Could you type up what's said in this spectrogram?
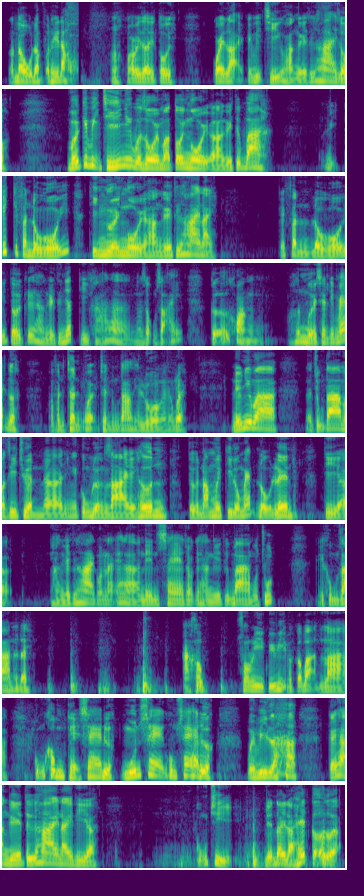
là đầu đập vào đây đau. Vâng, và bây giờ thì tôi quay lại cái vị trí của hàng ghế thứ hai rồi. Với cái vị trí như vừa rồi mà tôi ngồi ở hàng ghế thứ ba, bị kích cái phần đầu gối, thì người ngồi ở hàng ghế thứ hai này, cái phần đầu gối tới cái hàng ghế thứ nhất thì khá là là rộng rãi, cỡ khoảng hơn 10 cm cơ. Và phần chân cũng vậy, chân chúng ta có thể lùa vào trong đây. Nếu như mà ờ, chúng ta mà di chuyển ờ, những cái cung đường dài hơn từ 50 km đổ lên, thì ờ, hàng ghế thứ hai có lẽ là nên xe cho cái hàng ghế thứ ba một chút, cái không gian ở đây. À không, sorry quý vị và các bạn là cũng không thể xe được Muốn xe cũng không xe được. Bởi vì là cái hàng ghế thứ hai này thì à, cũng chỉ đến đây là hết cỡ rồi ạ.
